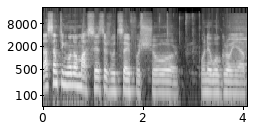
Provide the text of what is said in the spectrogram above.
That's something one of my sisters would say for sure when they were growing up.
